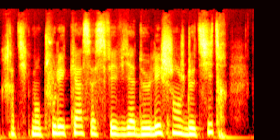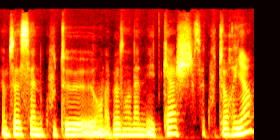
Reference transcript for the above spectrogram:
pratiquement tous les cas, ça se fait via de l'échange de titres. Comme ça, ça ne coûte, euh, on n'a pas besoin d'amener de cash, ça coûte rien.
